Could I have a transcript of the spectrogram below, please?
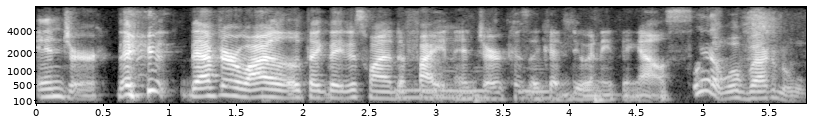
injure. After a while, it looked like they just wanted to fight and injure because they couldn't do mm. anything else. Well, yeah, well, back into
